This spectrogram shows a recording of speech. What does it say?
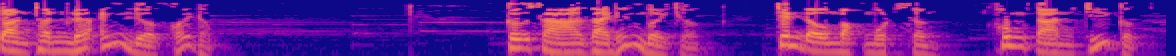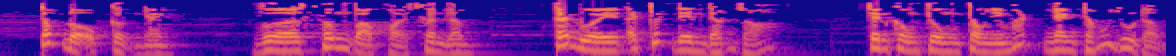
Toàn thân lóe ánh lửa khói độc. Cự xà dài đến 10 trượng, Trên đầu mọc một sừng Hung tàn trí cực Tốc độ cực nhanh. Vừa xông vào khỏi sơn lâm Cái đuôi đã chất lên đón gió. Trên không trung trong những mắt nhanh chóng du động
